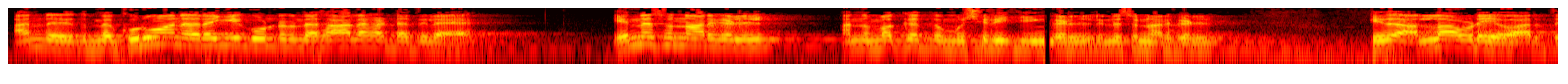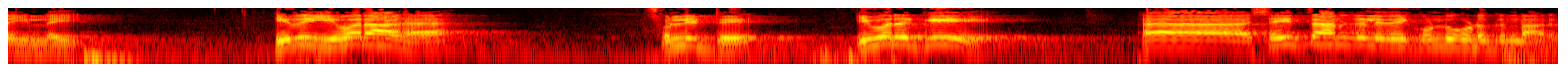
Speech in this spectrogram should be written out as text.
அந்த இந்த குருவான் இறங்கி கொண்டிருந்த காலகட்டத்தில் என்ன சொன்னார்கள்? அந்த மக்கத்து முஷ்ரிக்கீங்கள் என்ன சொன்னார்கள்? இது அல்லாஹ்வுடைய வார்த்தை இல்லை. இது இவராக சொல்லிட்டு இவருக்கு சைத்தான்கள் இதை கொண்டு கொடுக்கின்றார்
